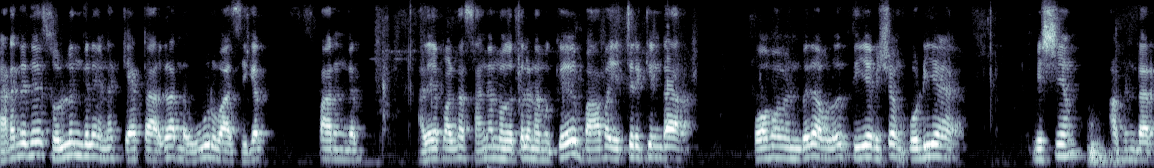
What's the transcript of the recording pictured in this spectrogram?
நடந்ததே சொல்லுங்களேன் என கேட்டார்கள் அந்த ஊர்வாசிகள். பாருங்கள் அதே போலதான் சங்கமுகத்துல நமக்கு பாபா எச்சரிக்கின்றார். கோபம் என்பது அவ்வளவு தீய விஷயம் கொடிய விஷயம் அப்படின்றார்.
